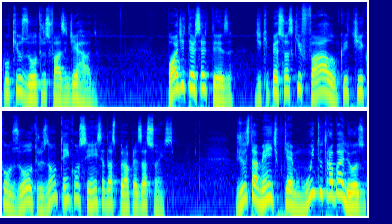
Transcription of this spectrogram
com o que os outros fazem de errado. Pode ter certeza de que pessoas que falam, criticam os outros não têm consciência das próprias ações. Justamente porque é muito trabalhoso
